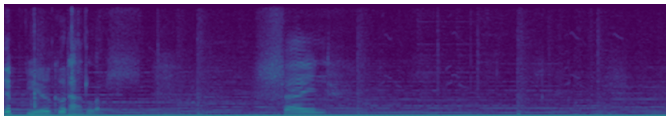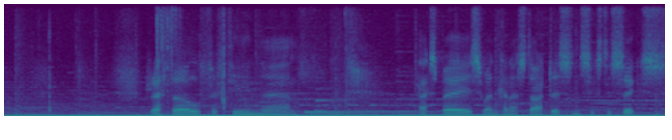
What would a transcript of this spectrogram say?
Yep, you could handle them. Fine. Rethel, 15 um, tax base. When can I start this? In 66.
